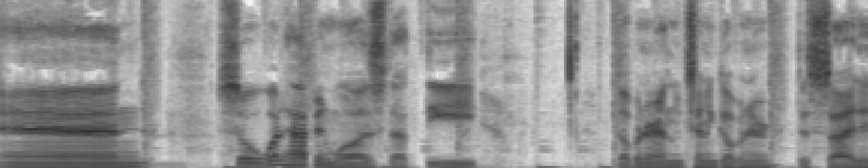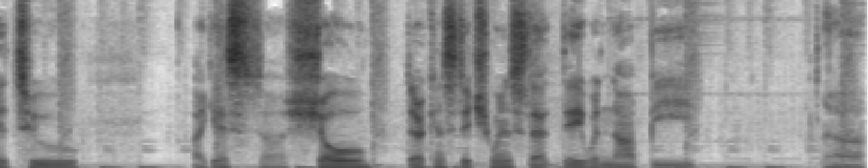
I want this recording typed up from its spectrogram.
And so what happened was that the governor and lieutenant governor decided to, I guess, uh, show their constituents that they would not be uh,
